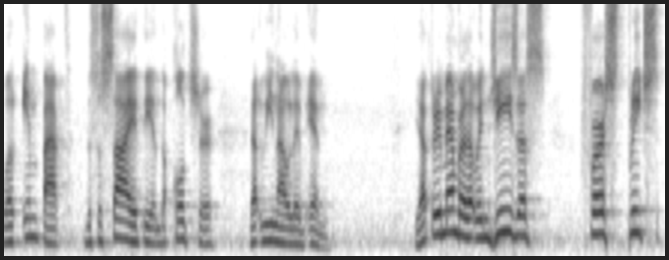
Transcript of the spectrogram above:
will impact the society and the culture that we now live in. You have to remember that when Jesus first preached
